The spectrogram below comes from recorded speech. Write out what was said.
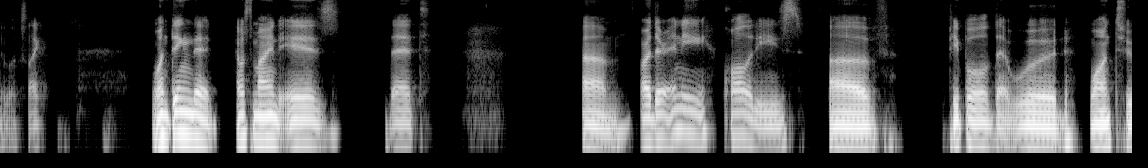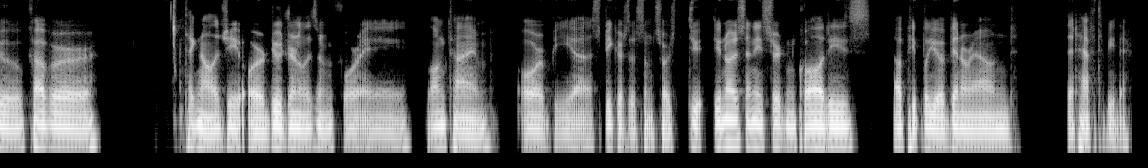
It looks like. One thing that comes to mind is that um, are there any qualities of people that would want to cover technology or do journalism for a long time or be uh, speakers of some sort do, do you notice any certain qualities of people you have been around that have to be there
